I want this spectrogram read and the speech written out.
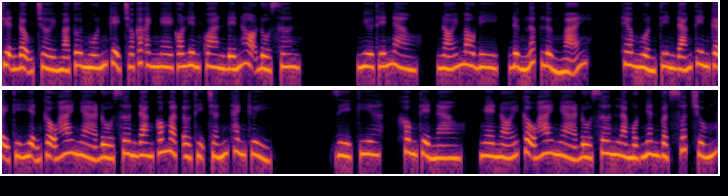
Chuyện động trời mà tôi muốn kể cho các anh nghe có liên quan đến họ Đồ Sơn. Như thế nào, nói mau đi, đừng lấp lửng mãi. Theo nguồn tin đáng tin cậy thì hiện cậu hai nhà Đồ Sơn đang có mặt ở thị trấn Thanh Thủy. Gì kia, không thể nào, nghe nói cậu hai nhà Đồ Sơn là một nhân vật xuất chúng.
